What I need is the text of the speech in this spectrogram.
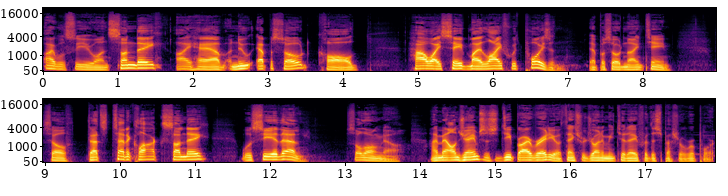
I will see you on Sunday. I have a new episode called How I Saved My Life with Poison, episode 19. So that's 10 o'clock Sunday. We'll see you then. So long now. I'm Alan James. This is Deep Dive Radio. Thanks for joining me today for this special report.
